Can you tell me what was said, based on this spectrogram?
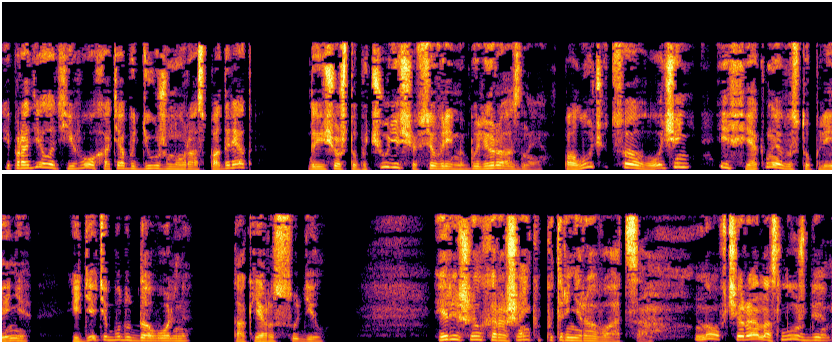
и проделать его хотя бы дюжину раз подряд, да еще чтобы чудища все время были разные, получится очень эффектное выступление, и дети будут довольны. Так я рассудил. И решил хорошенько потренироваться. Но вчера на службе,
